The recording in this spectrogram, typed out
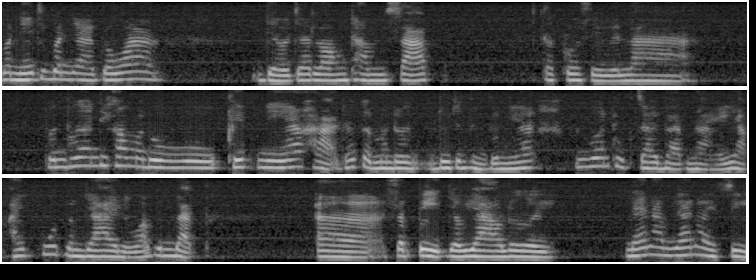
วันนี้ที่บรรยายเพราะว่า เดี๋ยวจะลองทำซับแต่กลัวเสียเวลา เพื่อนๆที่เข้ามาดูคลิปนี้ค่ะ ถ้าเกิดมาดูดูจนถึงตัวเนี้ยเพื่อนๆถูกใจแบบไหน อยากให้พูดบรรยายหรือว่าเป็นแบบสปีดยาวๆเลย แนะนำย่าหน่อยสิ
